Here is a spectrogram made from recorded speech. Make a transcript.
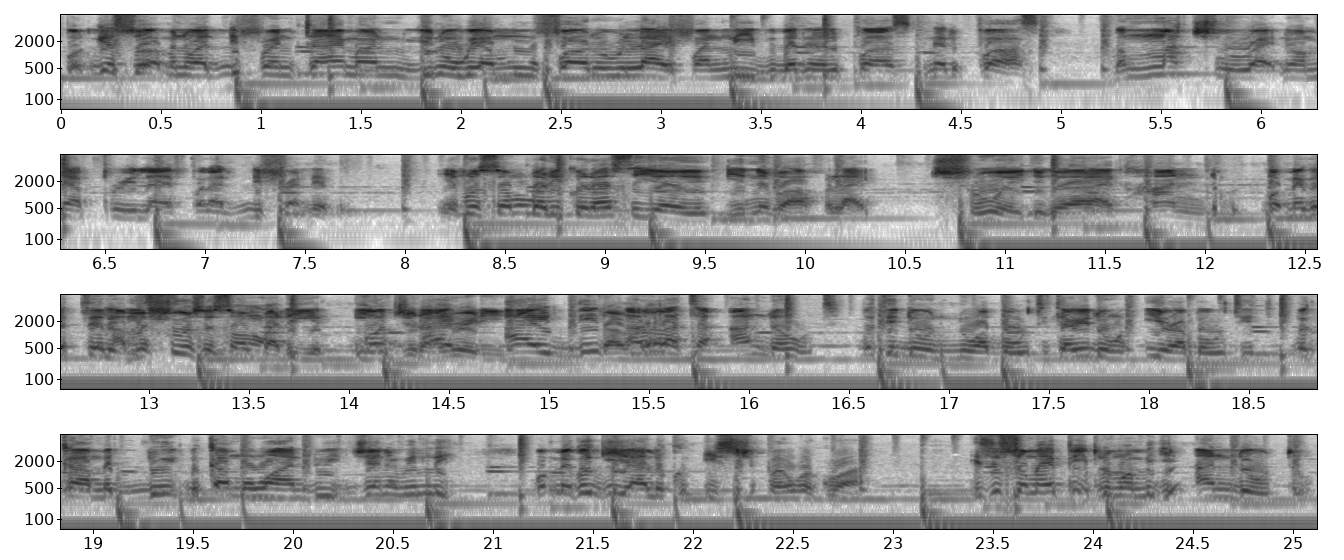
But guess what? I know a different time and you know we are move forward with life and leave it in the past, in the past. I'm mature right now, I'm a pre-life on a different level. Yeah, but somebody could have said, yo, you, you never have to like throw it, you gotta like hand. But me tell you, I'm sure so somebody injured I, already. I did a lot of handout, but they don't know about it or you don't hear about it. Because I do it because I want to do it genuinely. But me go give you a look at history and go on. You see some of my people want me get handout to.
